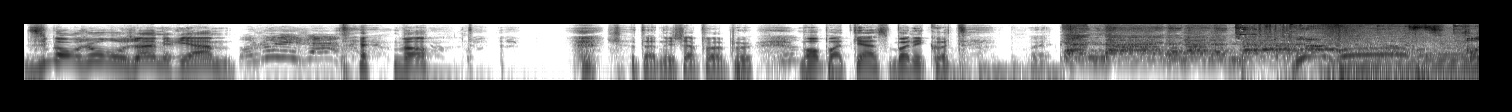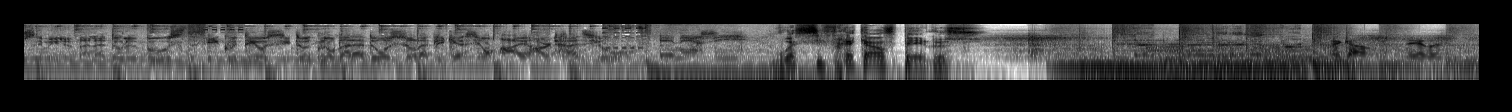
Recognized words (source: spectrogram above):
Dis bonjour aux gens, Myriam. Bonjour les gens! Bon. Ça t'en échappe un peu. Bon podcast, bonne écoute. Vous aimez le balado Le Boost? Écoutez aussi toutes nos balados sur l'application iHeartRadio. Énergie. Voici Fréquence Pérusse. Alors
